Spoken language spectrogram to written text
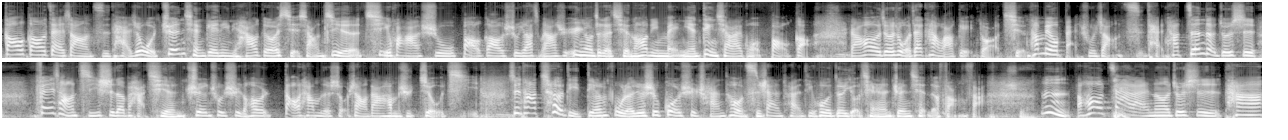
高高在。在上的姿态，就我捐钱给你，你还要给我写详细的计划书、报告书，要怎么样去运用这个钱，然后你每年定期来跟我报告，然后就是我再看我要给你多少钱。他没有摆出这样的姿态，他真的就是非常及时的把钱捐出去，然后到他们的手上，让他们去救急。所以他彻底颠覆了就是过去传统慈善团体或者有钱人捐钱的方法。嗯，然后再来呢，就是他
